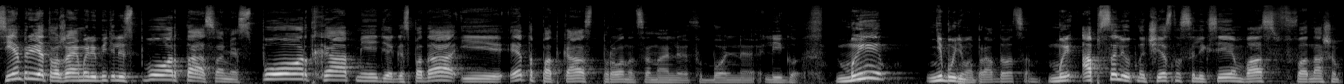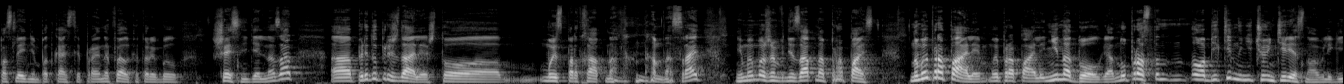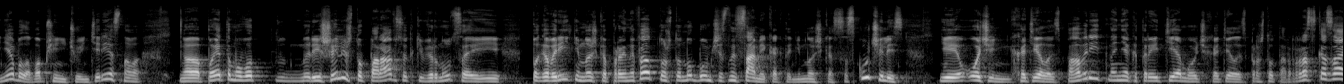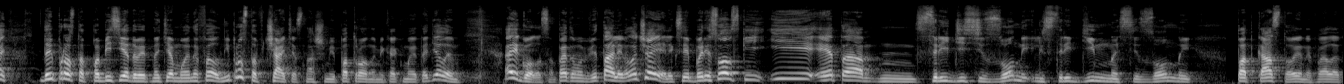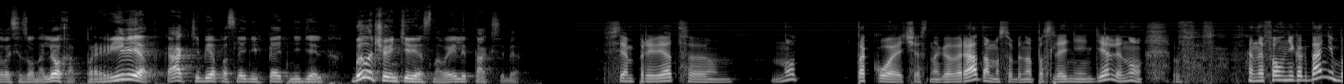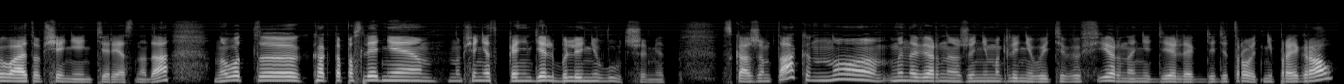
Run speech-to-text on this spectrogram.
Всем привет, уважаемые любители спорта! С вами Спорт Хаб Медиа, господа, и это подкаст про Национальную футбольную лигу. Мы не будем оправдываться. Мы абсолютно честно с Алексеем вас в нашем последнем подкасте про НФЛ, который был 6 недель назад, а, предупреждали, что мы Спортхаб, нам, нам насрать, и мы можем внезапно пропасть. Но мы пропали, мы пропали ненадолго. Ну просто, ну, объективно ничего интересного в лиге не было, вообще ничего интересного. А, поэтому вот решили, что пора все-таки вернуться и поговорить немножко про НФЛ, потому что, ну, будем честны, сами как-то немножечко соскучились, и очень хотелось поговорить на некоторые темы, очень хотелось хотелось про что-то рассказать, да и просто побеседовать на тему НФЛ, не просто в чате с нашими патронами, как мы это делаем, а и голосом. Поэтому Виталий Волочай, Алексей Борисовский, и это средисезонный или срединно-сезонный подкаст о НФЛ этого сезона. Леха, привет! Как тебе последних пять недель? Было что интересного или так себе? Всем привет. Эм, ну, такое, честно говоря, там особенно последние недели. Ну, НФЛ никогда не бывает вообще неинтересно, да. Но вот э, как-то последние вообще несколько недель были не лучшими, скажем так. Но мы, наверное, уже не могли не выйти в эфир на неделе, где Детройт не проиграл,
